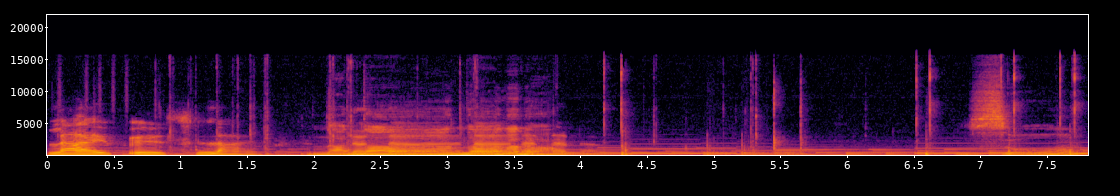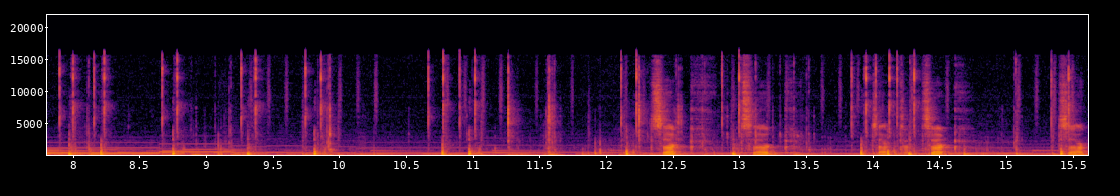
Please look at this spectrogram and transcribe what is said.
Live is live. Na, na, na, na, na. So. Zack, zack, zack, zack, zack.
